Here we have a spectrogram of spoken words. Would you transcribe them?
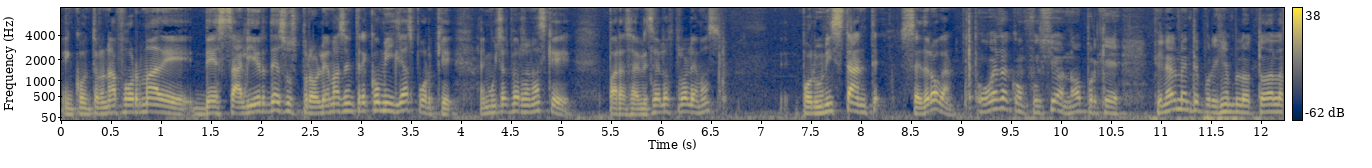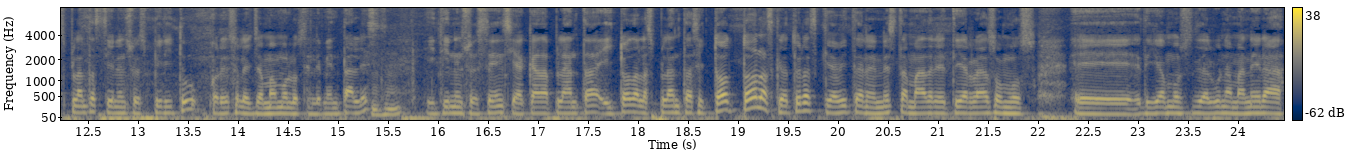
encontró una forma de, de, salir de sus problemas, entre comillas, porque hay muchas personas que para salirse de los problemas por un instante se drogan. O esa confusión, ¿no? Porque finalmente, por ejemplo, todas las plantas tienen su espíritu, por eso les llamamos los elementales, y tienen su esencia cada planta, y todas las plantas y todas las criaturas que habitan en esta madre tierra somos, eh, digamos, de alguna manera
